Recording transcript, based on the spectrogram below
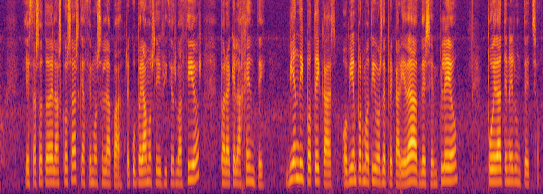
Y esta es otra de las cosas que hacemos en La Paz. Recuperamos edificios vacíos para que la gente, bien de hipotecas o bien por motivos de precariedad, desempleo, pueda tener un techo.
